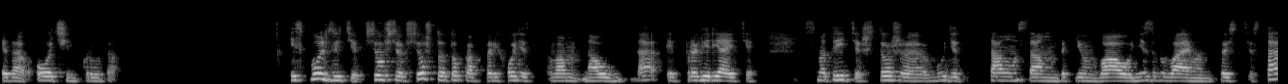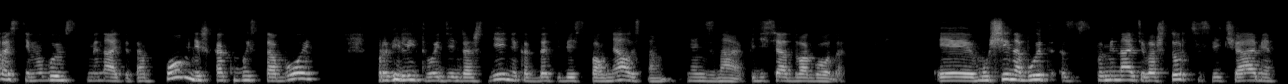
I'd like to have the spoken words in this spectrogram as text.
Это очень круто. Используйте все-все-все, что только приходит вам на ум, да, и проверяйте, смотрите, что же будет самым-самым таким вау, незабываемым. То есть в старости мы будем вспоминать это. Помнишь, как мы с тобой провели твой день рождения, когда тебе исполнялось, там, я не знаю, 52 года. И мужчина будет вспоминать и ваш торт со свечами,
